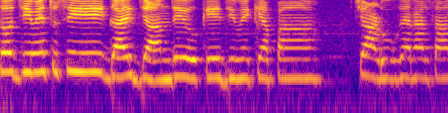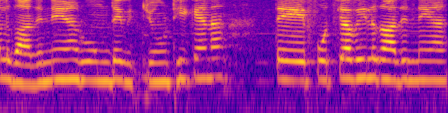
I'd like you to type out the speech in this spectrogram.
ਸੋ ਜਿਵੇਂ ਤੁਸੀਂ ਗਾਇਜ਼ ਜਾਣਦੇ ਹੋ ਕਿ ਜਿਵੇਂ ਕਿ ਆਪਾਂ ਝਾੜੂ ਵਗੈਰਾ ਤਾਂ ਲਗਾ ਦਿੰਨੇ ਆ ਰੂਮ ਦੇ ਵਿੱਚੋਂ, ਠੀਕ ਹੈ ਨਾ? ਤੇ ਪੋਚਾ ਵੀ ਲਗਾ ਦਿੰਨੇ ਆ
